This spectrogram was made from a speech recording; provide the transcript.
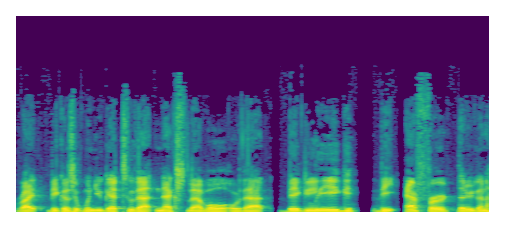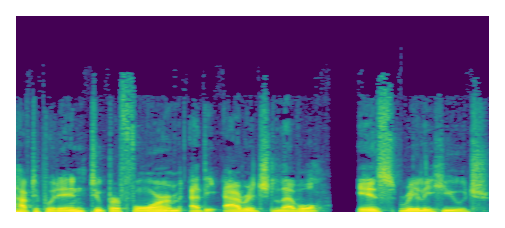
right? Because when you get to that next level or that big league, the effort that you're going to have to put in to perform at the average level is really huge,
